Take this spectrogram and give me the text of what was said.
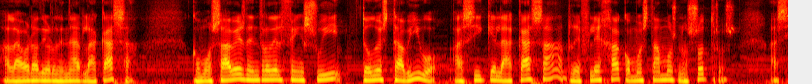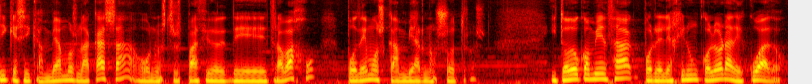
a la hora de ordenar la casa. Como sabes, dentro del Feng Shui todo está vivo, así que la casa refleja cómo estamos nosotros. Así que si cambiamos la casa o nuestro espacio de trabajo, podemos cambiar nosotros. Y todo comienza por elegir un color adecuado.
